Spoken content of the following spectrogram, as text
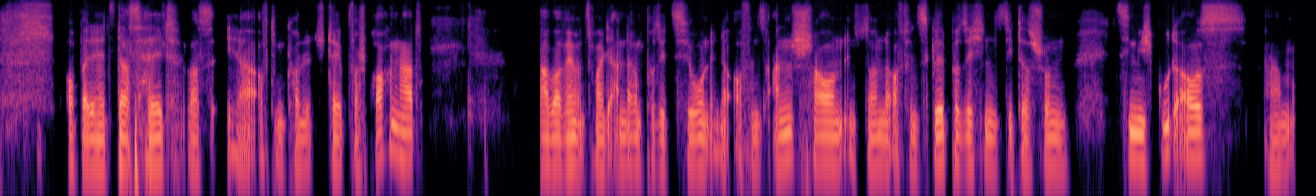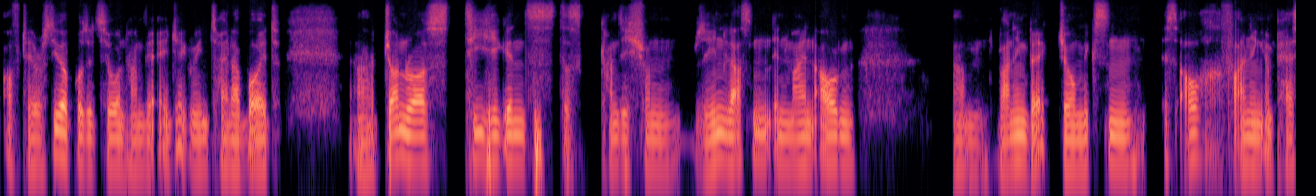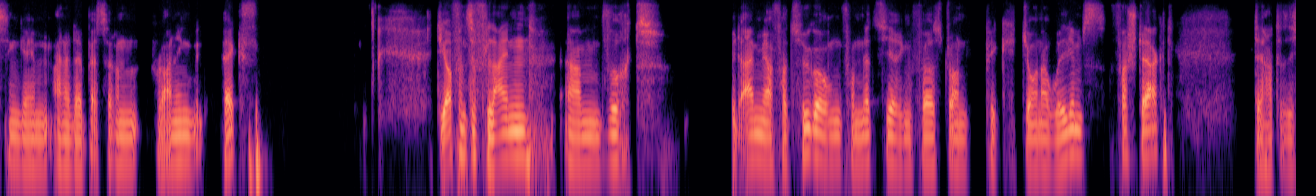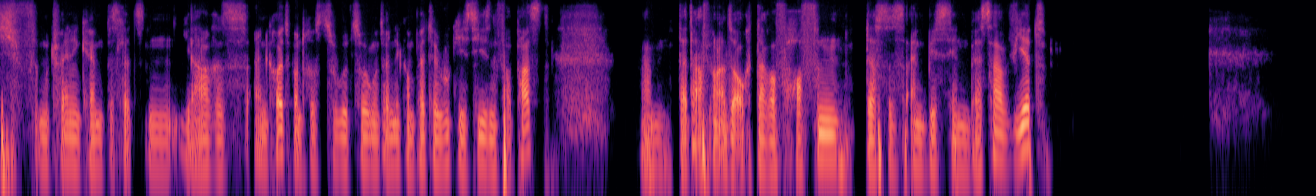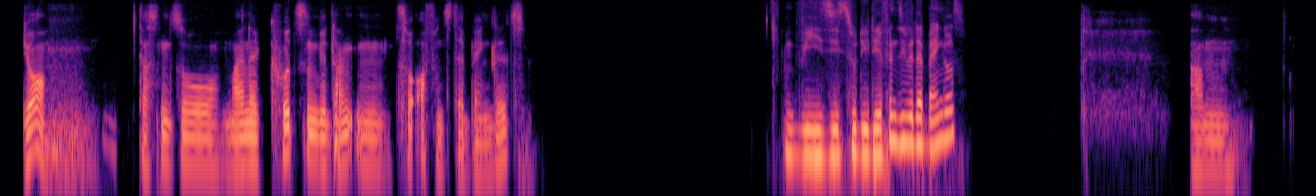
ob er denn jetzt das hält, was er auf dem College Tape versprochen hat. Aber wenn wir uns mal die anderen Positionen in der Offense anschauen, insbesondere auf den Skill Positions, sieht das schon ziemlich gut aus. Ähm, auf der Receiver-Position haben wir AJ Green, Tyler Boyd, äh, John Ross, T. Higgins. Das kann sich schon sehen lassen in meinen Augen. Ähm, Running Back Joe Mixon ist auch vor allen Dingen im Passing Game einer der besseren Running Backs. Die Offensive Line ähm, wird mit einem Jahr Verzögerung vom letztjährigen First-Round-Pick Jonah Williams verstärkt. Der hatte sich im Training Camp des letzten Jahres einen Kreuzbandriss zugezogen und seine komplette Rookie-Season verpasst. Ähm, da darf man also auch darauf hoffen, dass es ein bisschen besser wird. Ja, das sind so meine kurzen Gedanken zur Offense der Bengals. Wie siehst du die Defensive der Bengals? Ähm,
